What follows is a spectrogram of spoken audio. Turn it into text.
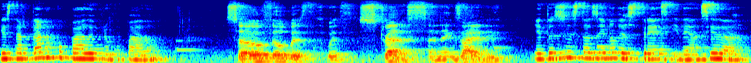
y estar tan ocupado y preocupado. So filled with, with stress and anxiety y entonces estás lleno de estrés y de ansiedad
